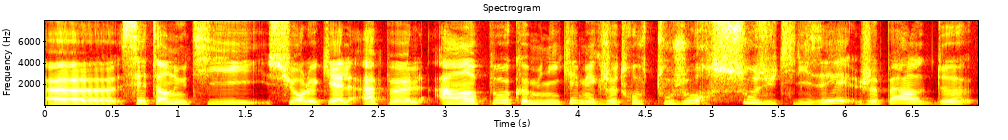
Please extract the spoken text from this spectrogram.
Euh, c'est un outil sur lequel Apple a un peu communiqué, mais que je trouve toujours sous-utilisé. Je parle de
